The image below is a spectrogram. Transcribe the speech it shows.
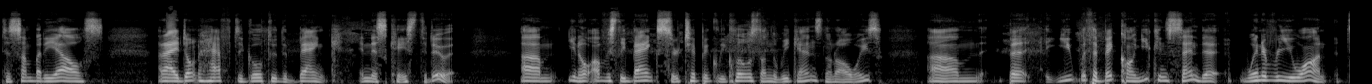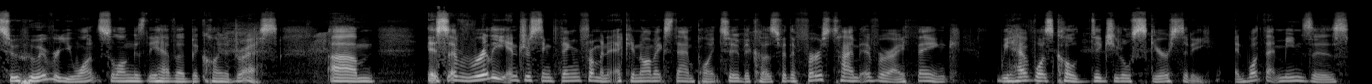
to somebody else and I don't have to go through the bank in this case to do it. Um, you know, obviously banks are typically closed on the weekends, not always. Um, but you with a Bitcoin, you can send it whenever you want to whoever you want, so long as they have a Bitcoin address. Um, it's a really interesting thing from an economic standpoint too, because for the first time ever, I think we have what's called digital scarcity, and what that means is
